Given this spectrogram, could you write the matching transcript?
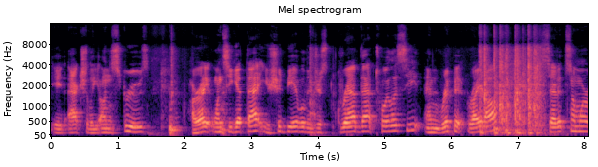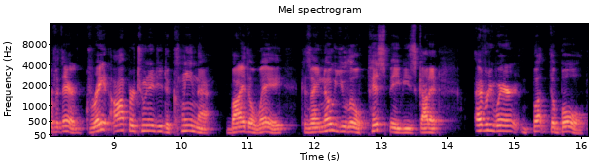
it actually unscrews. All right, once you get that, you should be able to just grab that toilet seat and rip it right off. Set it somewhere over there. Great opportunity to clean that, by the way, because I know you little piss babies got it everywhere but the bowl.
